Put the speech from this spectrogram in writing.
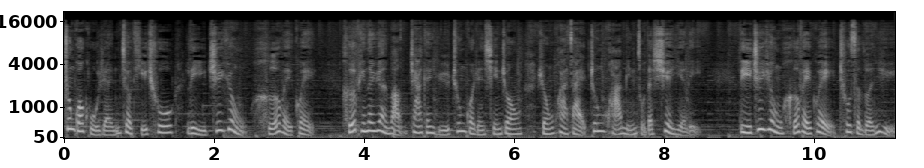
中国古人就提出“礼之用，和为贵”，和平的愿望扎根于中国人心中，融化在中华民族的血液里。“礼之用，和为贵”出自《论语》，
